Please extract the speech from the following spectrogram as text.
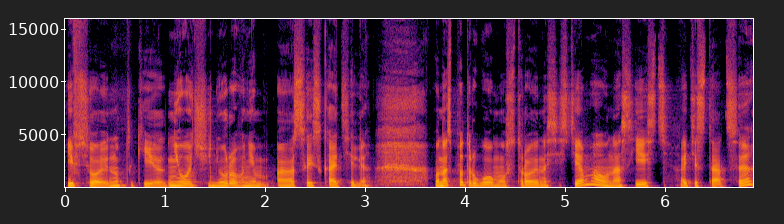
И все. Ну, такие не очень уровнем э, соискатели. У нас по-другому система. У нас есть аттестация.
